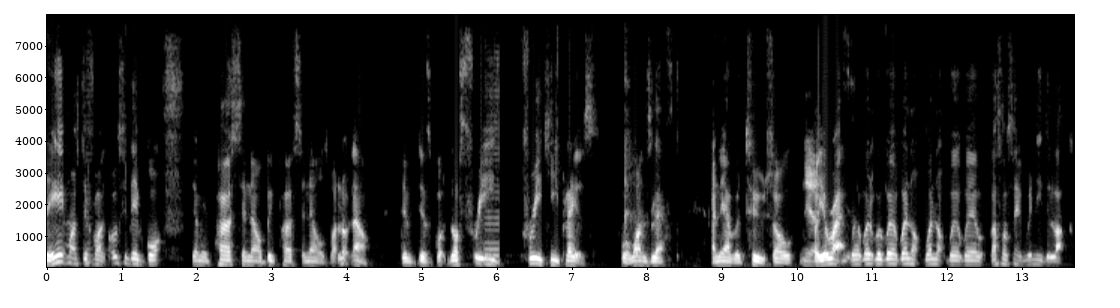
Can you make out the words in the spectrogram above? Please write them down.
they ain't much different. Obviously, they've got, I mean, personnel, big personnel. but look now, they've they've got lost three three key players. Well, one's left, and they have a two. So, Yeah. but you're right. We're, we're, we're, we're not we're not we're, we're that's what I'm saying. We need the luck.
